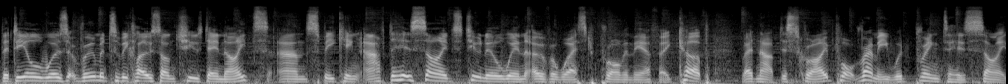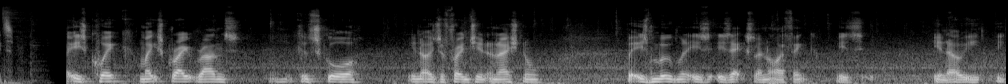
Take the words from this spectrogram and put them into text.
The deal was rumoured to be closed on Tuesday night, and speaking after his side's 2 0 win over West Brom in the FA Cup, Redknapp described what Remy would bring to his side. He's quick, makes great runs, can score. You know, he's a French international, but his movement is, is excellent. I think he's, you know, he, he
